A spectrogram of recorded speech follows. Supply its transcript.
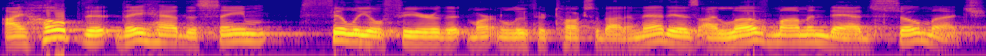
I hope that they had the same filial fear that Martin Luther talks about, and that is, I love mom and dad so much,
